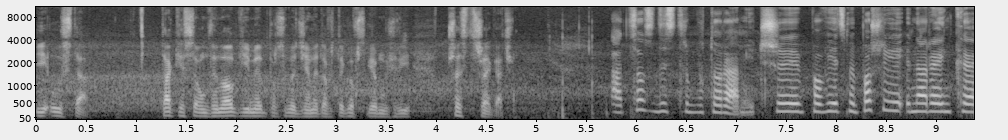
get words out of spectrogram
i usta. Takie są wymogi, my po prostu będziemy do tego wszystkiego musieli przestrzegać. A co z dystrybutorami? Czy powiedzmy poszli na rękę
